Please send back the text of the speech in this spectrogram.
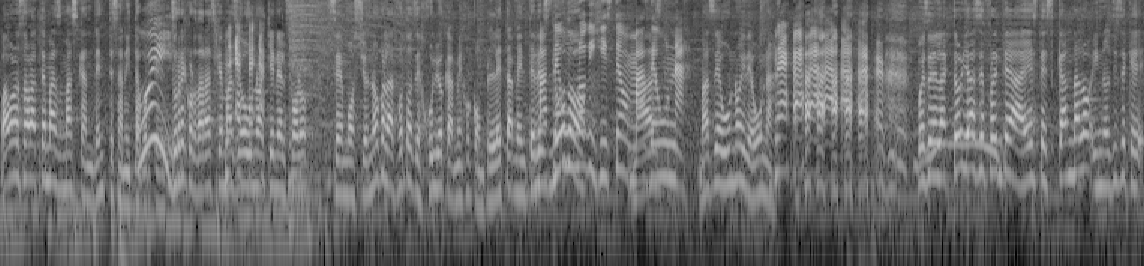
Vámonos ahora a temas más candentes, Anita, porque Uy. tú recordarás que más de uno aquí en el foro se emocionó con las fotos de Julio Camejo completamente ¿Más de desnudo. uno dijiste o más de una? Más de uno y de una. pues el actor ya hace frente a este escándalo y nos dice que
